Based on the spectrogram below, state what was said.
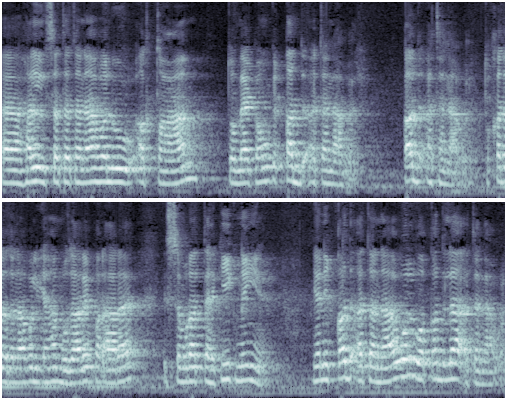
حل ستتناول الطعام، تو میں کہوں کہ قد اتناول قد اتناول۔ تو قد اتناول یہاں مظاہرے پر آ رہا ہے، اس سے مراد تحقیق نہیں ہے۔ یعنی قد اتناول و قد لا اتناول۔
